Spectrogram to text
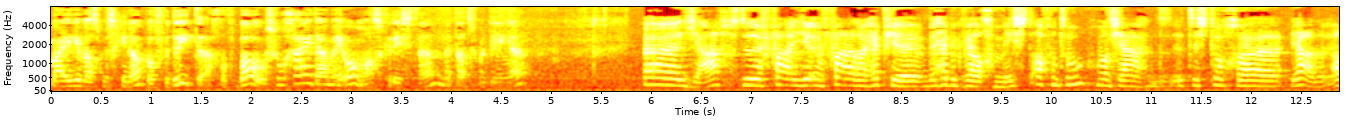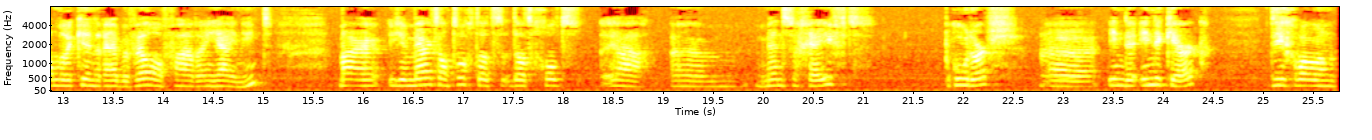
Maar je was misschien ook wel verdrietig of boos. Hoe ga je daarmee om als christen, met dat soort dingen? Uh, ja, de va je, een vader heb, je, heb ik wel gemist af en toe. Want ja, het is toch... Uh, ja, andere kinderen hebben wel een vader en jij niet. Maar je merkt dan toch dat, dat God ja, um, mensen geeft, broeders, uh, in, de, in de kerk... die gewoon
